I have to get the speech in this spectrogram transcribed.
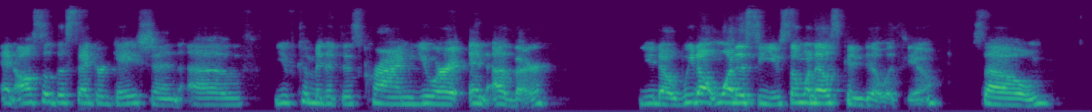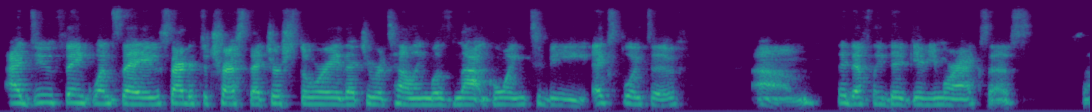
and also the segregation of you've committed this crime, you are an other. You know, we don't want to see you, someone else can deal with you. So I do think once they started to trust that your story that you were telling was not going to be exploitive, um, they definitely did give you more access. So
